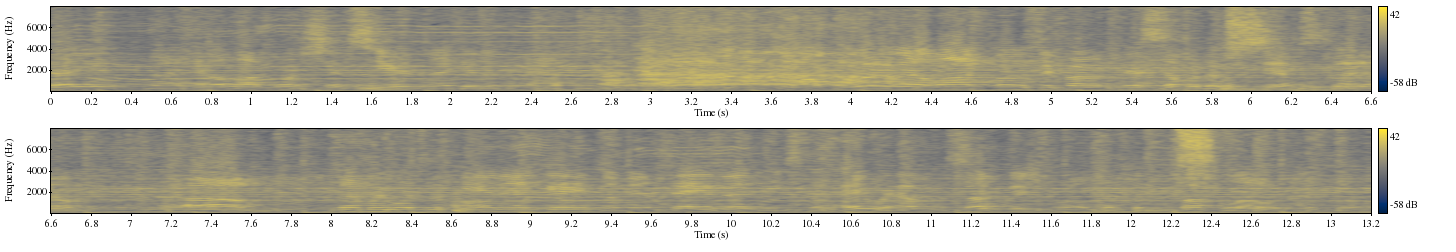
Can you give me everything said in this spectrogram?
tell you, I had a lot more ships here than I did the Athens it would have been a lot closer if I would missed some of those ships, but um, um, then we went to the Pan Am Games. I met David. He said, "Hey, we're having Sunfish World up in Buffalo," and I thought,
